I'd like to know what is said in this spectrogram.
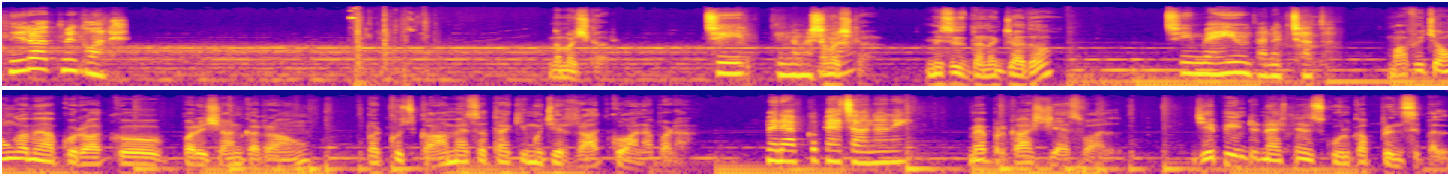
इतनी रात में कौन है? नमस्कार। जी नमस्कार। नमस्कार। मिसेस दनक जाधव? जी मैं ही हूँ धनक चाहता माफ़ी चाहूँगा मैं आपको रात को परेशान कर रहा हूँ बट कुछ काम ऐसा था कि मुझे रात को आना पड़ा। मैंने आपको पहचाना नहीं। मैं Prakash Jaiswal JP international school का प्रिंसिपल।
